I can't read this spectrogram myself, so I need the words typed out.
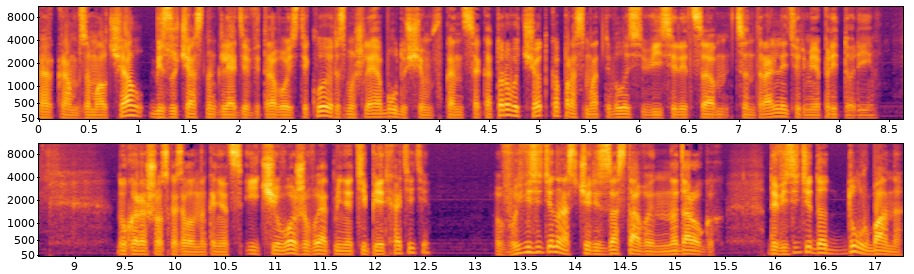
Веркрам замолчал, безучастно глядя в ветровое стекло и размышляя о будущем, в конце которого четко просматривалась виселица в центральной тюрьме Притории. «Ну хорошо», — сказал он наконец, — «и чего же вы от меня теперь хотите?» «Вывезите нас через заставы на дорогах, довезите до Дурбана,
